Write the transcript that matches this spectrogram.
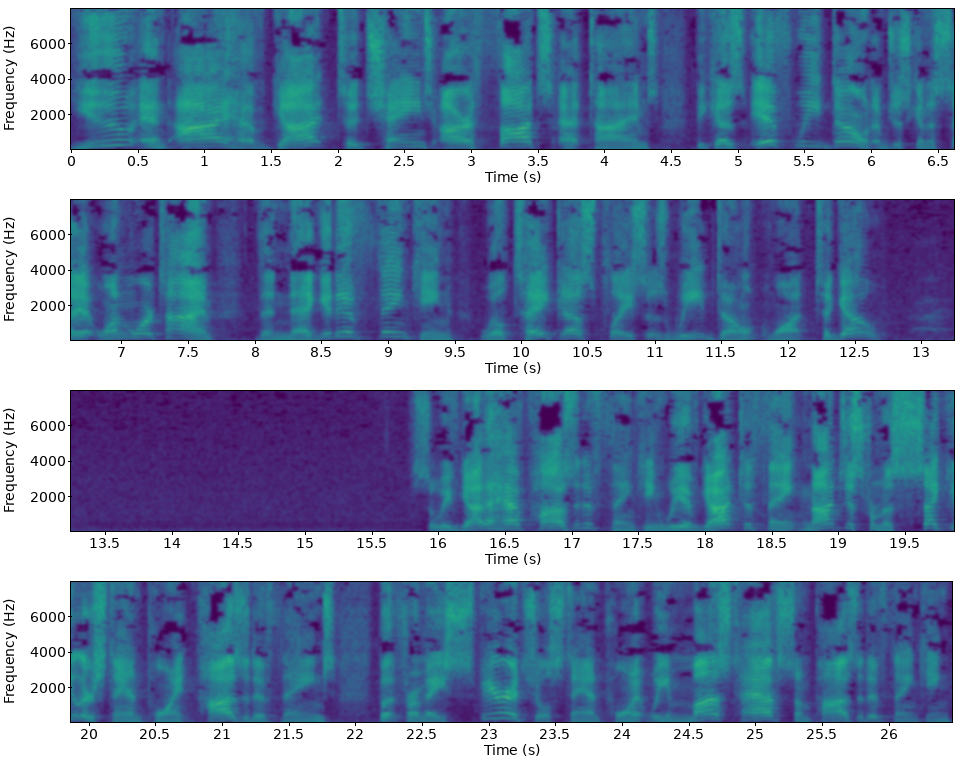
You and I have got to change our thoughts at times because if we don't, I'm just going to say it one more time, the negative thinking will take us places we don't want to go. So we've got to have positive thinking. We have got to think not just from a secular standpoint, positive things, but from a spiritual standpoint, we must have some positive thinking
